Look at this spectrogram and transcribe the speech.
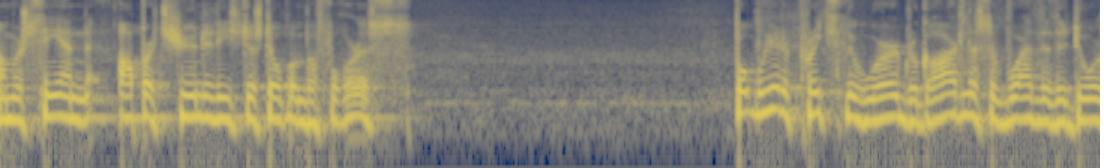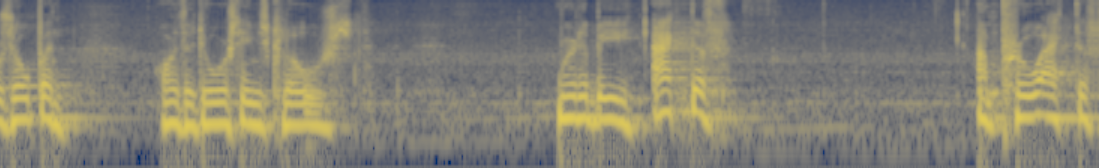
and we're seeing opportunities just open before us. But we're to preach the Word regardless of whether the door's open or the door seems closed. We're to be active and proactive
